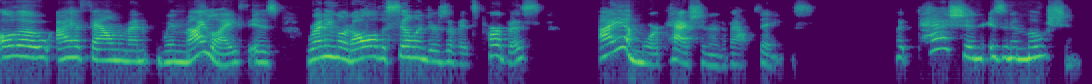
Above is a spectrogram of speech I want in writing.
Although I have found when, when my life is running on all the cylinders of its purpose, I am more passionate about things. But passion is an emotion,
